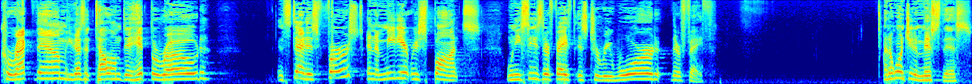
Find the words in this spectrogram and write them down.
correct them, he doesn't tell them to hit the road. Instead, his first and immediate response when he sees their faith is to reward their faith. I don't want you to miss this.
